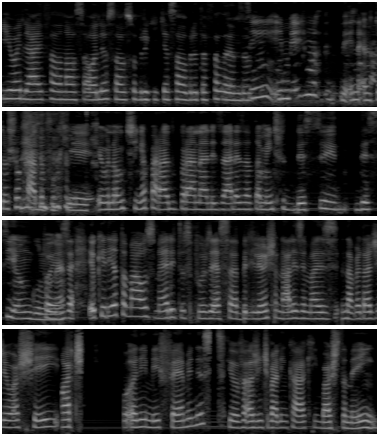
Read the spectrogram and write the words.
e olhar e falar, nossa, olha só sobre o que, que essa obra tá falando. Sim, e mesmo. Eu tô chocada, porque eu não tinha parado para analisar exatamente desse, desse ângulo, pois né? É. Eu queria tomar os méritos por essa brilhante análise, mas na verdade eu achei um arte Anime Feminist, que a gente vai linkar aqui embaixo também,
